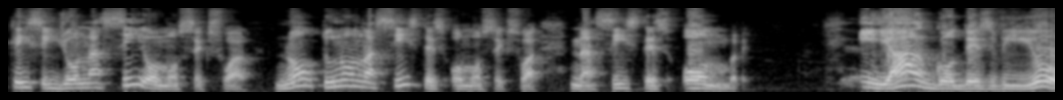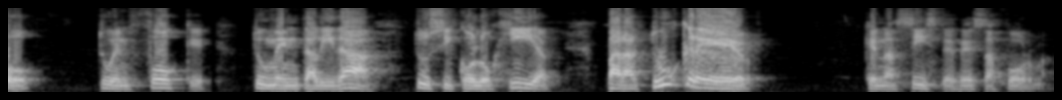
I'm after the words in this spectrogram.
que dicen, yo nací homosexual. No, tú no naciste homosexual, naciste hombre. Y algo desvió tu enfoque, tu mentalidad, tu psicología, para tú creer que naciste de esa forma.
